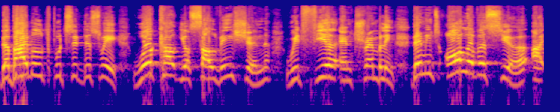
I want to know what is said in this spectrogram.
The Bible puts it this way work out your salvation with fear and trembling. That means all of us here are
